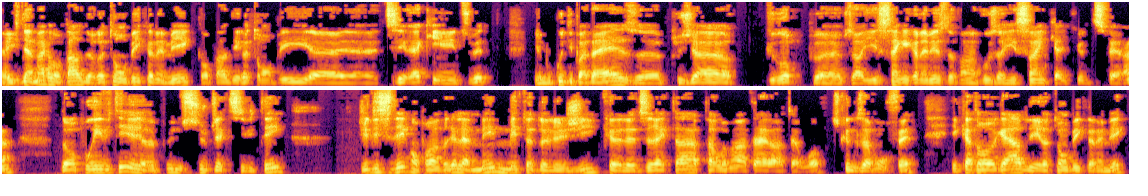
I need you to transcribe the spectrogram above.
Euh, évidemment, quand on parle de retombées économiques, on parle des retombées euh, directes et induites, il y a beaucoup d'hypothèses, euh, plusieurs groupes, vous auriez cinq économistes devant vous, vous auriez cinq calculs différents. Donc, pour éviter un peu une subjectivité, j'ai décidé qu'on prendrait la même méthodologie que le directeur parlementaire à Ottawa, ce que nous avons fait. Et quand on regarde les retombées économiques,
